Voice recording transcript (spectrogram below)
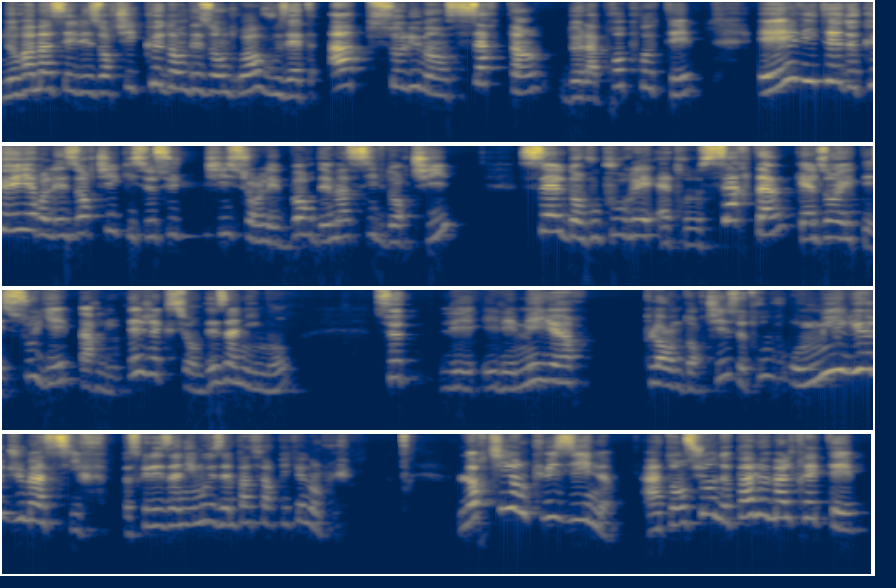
Ne ramassez les orties que dans des endroits où vous êtes absolument certain de la propreté et évitez de cueillir les orties qui se situent sur les bords des massifs d'orties, celles dont vous pourrez être certain qu'elles ont été souillées par les déjections des animaux. et les meilleures plantes d'ortie se trouvent au milieu du massif, parce que les animaux, ils n'aiment pas se faire piquer non plus. L'ortie en cuisine, attention à ne pas le maltraiter.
